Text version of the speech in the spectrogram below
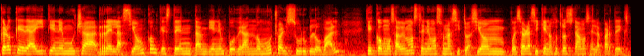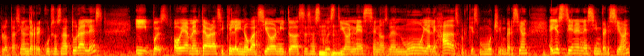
creo que de ahí tiene mucha relación con que estén también empoderando mucho al sur global que como sabemos tenemos una situación, pues ahora sí que nosotros estamos en la parte de explotación de recursos naturales y pues obviamente ahora sí que la innovación y todas esas cuestiones se nos ven muy alejadas porque es mucha inversión. Ellos tienen esa inversión.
